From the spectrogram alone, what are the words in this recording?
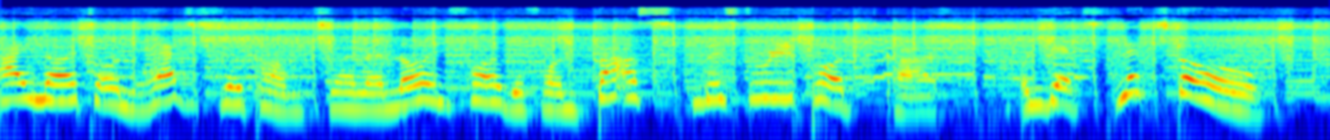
Hi Leute und herzlich willkommen zu einer neuen Folge von Bass Mystery Podcast. Und jetzt, let's go!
